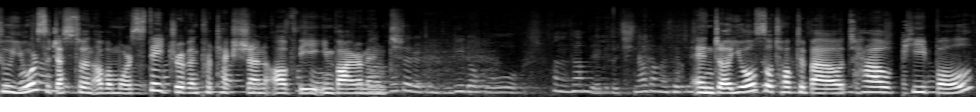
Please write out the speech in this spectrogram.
to your suggestion of a more state driven protection of the environment? And uh, you also talked about how people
